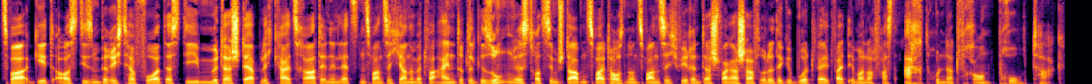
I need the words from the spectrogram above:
Zwar geht aus diesem Bericht hervor, dass die Müttersterblichkeitsrate in den letzten 20 Jahren um etwa ein Drittel gesunken ist. Trotzdem starben 2020 während der Schwangerschaft oder der Geburt weltweit immer noch fast 800 Frauen pro Tag.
